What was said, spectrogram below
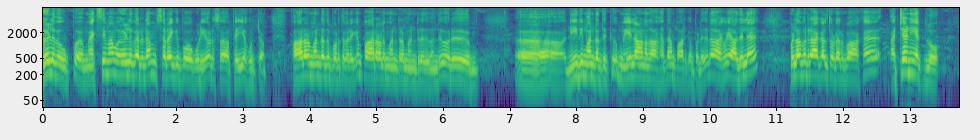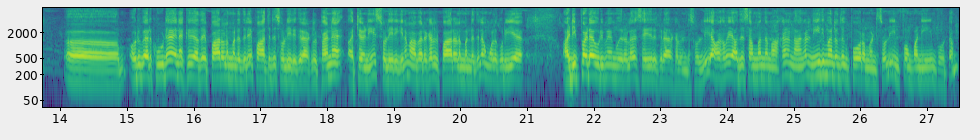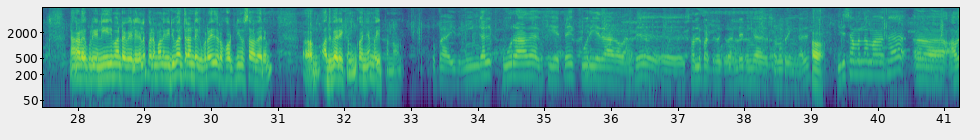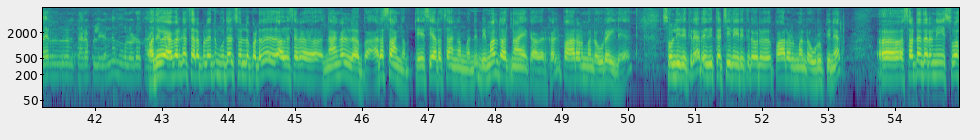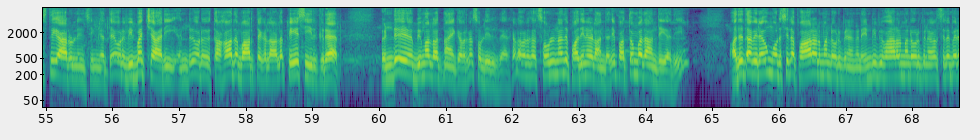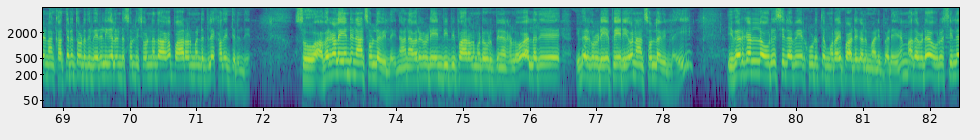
ஏழு இப்போ மேக்ஸிமம் ஏழு வருடம் சிறைக்கு போகக்கூடிய ஒரு ச பெரிய குற்றம். பாராளுமன்றத்தை பொறுத்த வரைக்கும் பாராளுமன்றம்ன்றது வந்து ஒரு நீதிமன்றத்துக்கு மேலானதாக தான் பார்க்கப்படுகிறது. ஆகவே அதில் பிளவிராக்கள் தொடர்பாக அட்டர்னி அட் லோ ஒருவர் கூட எனக்கு அதை பாராளுமன்றத்திலே பார்த்துட்டு சொல்லியிருக்கிறார்கள். பண அட்டர்னிஸ் சொல்லியிருக்கிறோம் அவர்கள் பாராளுமன்றத்தில் உங்களுக்குரிய அடிப்படை உரிமை மீறலை செய்திருக்கிறார்கள் என்று சொல்லி ஆகவே அது சம்பந்தமாக நாங்கள் நீதிமன்றத்துக்கு போகிறோம் என்று சொல்லி இன்ஃபார்ம் பண்ணியும் போட்டோம். நாங்கள் அதுக்குரிய நீதிமன்ற வேலைகளை பெரும்பாலும் இருபத்தி ரெண்டுக்கு பிறகு ஒரு ஹாட் நியூஸாக வரும். அது வரைக்கும் கொஞ்சம் வெயிட் பண்ணணும் இப்போ இது நீங்கள் கூறாத விஷயத்தை கூறியதாக வந்து சொல்லப்பட்டிருக்கிறது நீங்க சொல்றீங்க ஓ. இது சம்பந்தமாக அவர்கள் தரப்பிலிருந்து உங்களோட அது அவர்கள் தரப்பிலிருந்து முதல் சொல்லப்பட்டது நாங்கள் அரசாங்கம் தேசிய அரசாங்கம் வந்து பிமல் ரத்நாயக் அவர்கள் பாராளுமன்ற உரையில் சொல்லியிருக்கிறார். எதிர்க்கட்சியில் இருக்கிற ஒரு பாராளுமன்ற உறுப்பினர் சட்டத்தரணி ஸ்வஸ்தி அருளின் சிங்கத்தை ஒரு விபச்சாரி என்று ஒரு தகாத வார்த்தைகளால் பேசியிருக்கிறார். என்று பிமல் ரத்நாயக் அவர்கள் சொல்லியிருக்கிறார்கள். அவர்கள் சொன்னது பதினேழாம் தேதி பத்தொன்பதாம் தேதி. அது தவிரவும் ஒரு சில பாராளுமன்ற உறுப்பினர்கள் என்பிபி பாராளுமன்ற உறுப்பினர்கள் சில பேரை நான் கத்திரத்தோடது விரலிகள் என்று சொல்லி சொன்னதாக பாராளுமன்றத்திலே கதைத்திருந்தேன். ஸோ அவர்களை என்று நான் சொல்லவில்லை. நான் அவர்களுடைய என்பிபி பாராளுமன்ற உறுப்பினர்களோ அல்லது இவர்களுடைய பேரையோ நான் சொல்லவில்லை. இவர்களில் ஒரு சில பேர் கொடுத்த முறைப்பாடுகளும் அடிப்படையிலும் அதை விட ஒரு சில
